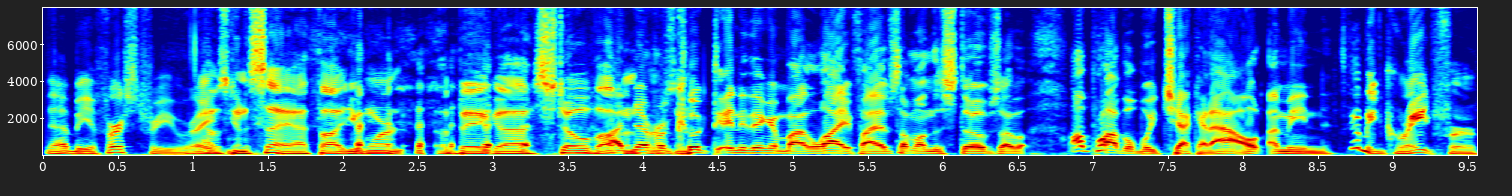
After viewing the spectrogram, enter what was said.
That'd be a first for you, right? I was going to say I thought you weren't a big uh, stove oven I've never person. cooked anything in my life. I have some on the stove, so I'll probably check it out. I mean, It's going to be great for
